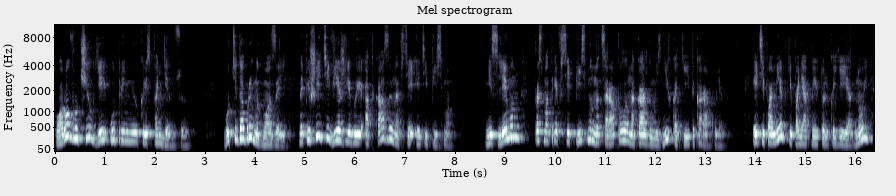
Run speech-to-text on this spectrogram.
Пуаро вручил ей утреннюю корреспонденцию. «Будьте добры, мадмуазель, напишите вежливые отказы на все эти письма». Мисс Лемон, просмотрев все письма, нацарапала на каждом из них какие-то каракули. Эти пометки, понятные только ей одной,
